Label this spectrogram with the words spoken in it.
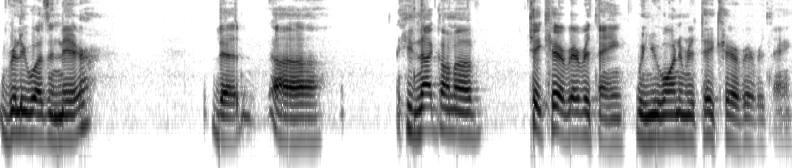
really wasn't there. That uh, he's not going to take care of everything when you want him to take care of everything.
